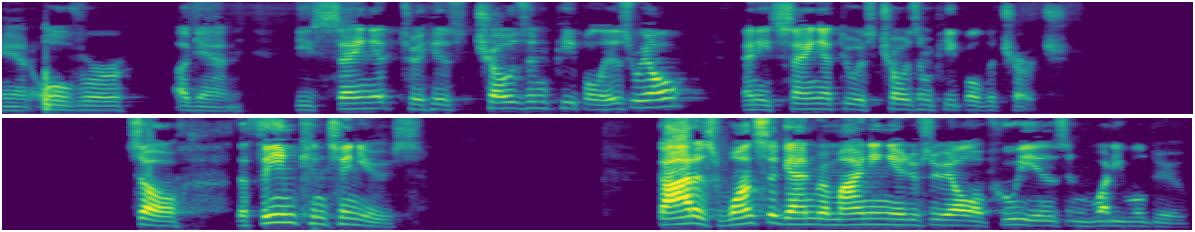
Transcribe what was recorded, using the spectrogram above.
and over again. He's saying it to his chosen people, Israel, and he sang it to his chosen people, the church. So, the theme continues. God is once again reminding Israel of who he is and what he will do.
